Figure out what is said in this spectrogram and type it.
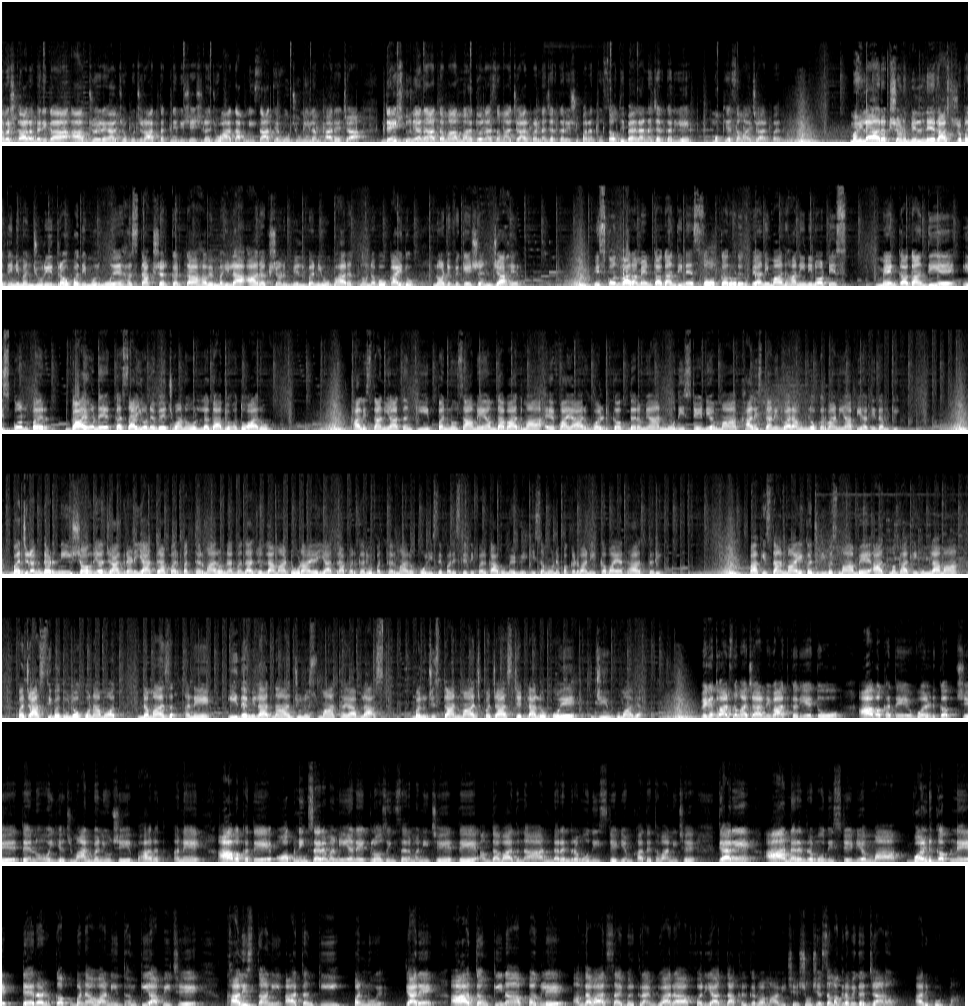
નમસ્કાર, અમેરિકા. આપ જોઈ રહ્યા છો ગુજરાત તકની વિશેષ રજૂઆત. આપની સાથે હું છું નીલમ ખારેચા. દેશ દુનિયાના તમામ મહત્વના સમાચાર પર નજર કરીશું, પરંતુ સૌથી પહેલા નજર કરીએ મુખ્ય સમાચાર પર. મહિલા આરક્ષણ બિલને રાષ્ટ્રપતિની મંજૂરી. દ્રૌપદી મુર્મુએ હસ્તાક્ષર કરતા હવે મહિલા આરક્ષણ બિલ બન્યું ભારતનો નવો કાયદો. નોટિફિકેશન જાહેર. ઇસ્કોન દ્વારા મેનકા ગાંધીને સો કરોડ રૂપિયાની માનહાનિની નોટિસ. મેનકા ગાંધીએ ઇસ્કોન પર ગાયોને, કસાઈઓને વેચવાનો લગાવ્યો હતો આરોપ. ખાલિસ્તાની આતંકી પન્નુ સામે અમદાવાદમાં એફઆઈઆર વર્લ્ડ કપ દરમિયાન મોદી સ્ટેડિયમમાં ખાલિસ્તાની દ્વારા હુમલો કરવાની આપી હતી ધમકી. બજરંગ દળની શૌર્ય જાગરણ યાત્રા પર પથ્થરમારો, નર્મદા જિલ્લામાં ટોળાએ યાત્રા પર કર્યો પથ્થરમારો. પોલીસે પરિસ્થિતિ પર કાબુ મેળવી ઈસમોને પકડવાની કવાયત હાથ ધરી. પાકિસ્તાનમાં એક જ દિવસમાં બે આત્મઘાતી હુમલામાં પચાસથી વધુ લોકોના મોત, નમાઝ અને ઈદ એ મિલાદના જુલુસમાં થયા બ્લાસ્ટ. બલુચિસ્તાનમાં જ પચાસ જેટલા લોકોએ જીવ ગુમાવ્યા. વિગતવાર સમાચારની વાત કરીએ તો આ વખતે વર્લ્ડ કપ છે, તેનો યજમાન બન્યું છે ભારત. અને આ વખતે ઓપનિંગ સેરેમની અને ક્લોઝિંગ સેરેમની છે, તે અમદાવાદના નરેન્દ્ર મોદી સ્ટેડિયમ ખાતે થવાની છે. ત્યારે આ નરેન્દ્ર મોદી સ્ટેડિયમમાં વર્લ્ડ કપને ટેરર કપ બનાવવાની ધમકી આપી છે ખાલિસ્તાની આતંકી પન્નુએ. ત્યારે આ ધમકીના પગલે અમદાવાદ સાયબર ક્રાઇમ દ્વારા ફરિયાદ દાખલ કરવામાં આવી છે. શું છે સમગ્ર વિગત જાણો? આ રિપોર્ટમાં.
